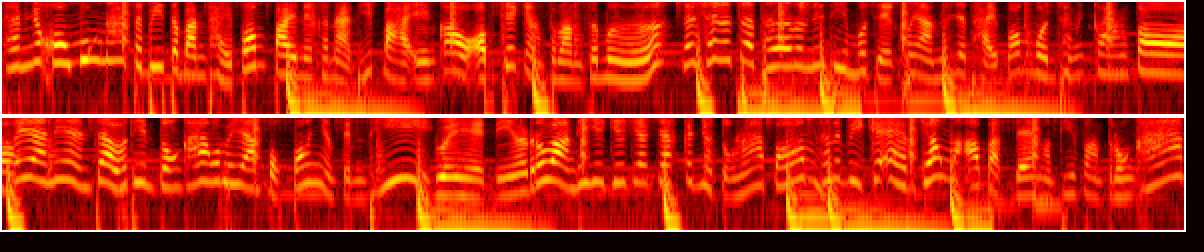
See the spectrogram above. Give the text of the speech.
แถมยังคงมุ่งหน้าตะบีตะบันไถ่ป้อมไปในขณะที่ป่าเองก็เอาออบเจกต์อย่างสม่ำเสมอ และใช่แล้วจ้ะเธอตอนนี้ทีมโปรเจกต์พยายามที่จะไถ่ป้อมบนชั้นกลางต่อก็อย่างที่เห็นจ้ะว่าทีมตรงข้ามก็พยายามปกป้องอย่างเต็มที่ด้วยเหตุนี้ระหว่างที่ยึกยึกยักยักกันอยู่ตรงหน้าป้อมฮานาบิก็แอบย่องมาเอาบัตรแดงของทีมฝั่งตรงข้าม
